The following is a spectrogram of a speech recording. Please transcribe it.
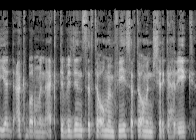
يد أكبر من Activision صرت أؤمن فيه صرت أؤمن الشركة هذيك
